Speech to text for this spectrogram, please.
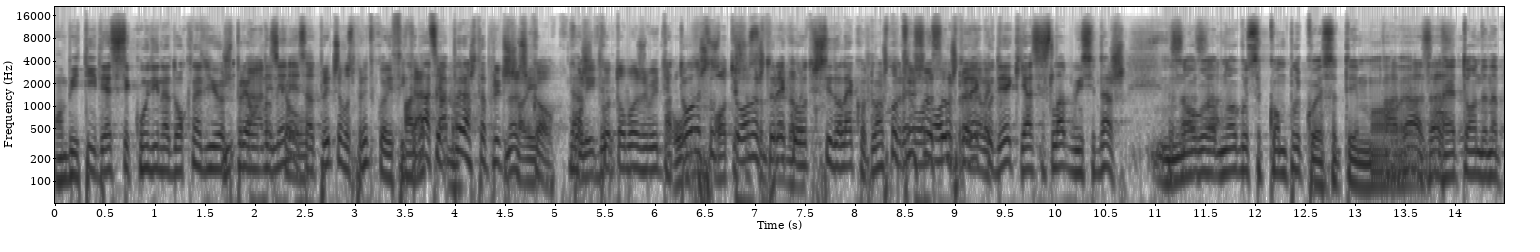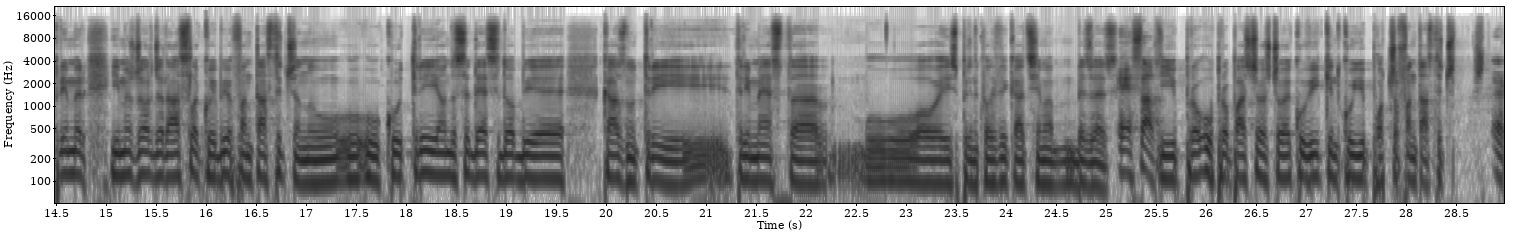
On bi tih 10 sekundi nadoknadio još pre Ali odlaska. ne, ne, u- sad pričamo o sprint Pa kvalifikacijama. da, kapiram šta pričaš, Znaš ali... kao, koliko to može biti? Pa to ono što, otišao ono što je rekao, otišao si daleko. Ono što, Otišao ono, što je rekao. Deki, ja se slab, mislim, znaš, Mnogo, za- mnogo se komplikuje sa tim. Ovaj. da, za- Eto onda, na primjer, imaš Đorđa Rasla koji je bio fantastičan u, u, u Q3 i onda se desi dobije kaznu tri, tri mesta u ovoj sprint kvalifikacijama bez veze. E, sad. I pro, upropašćavaš čoveku vikend koji je počeo fantastičan. e,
